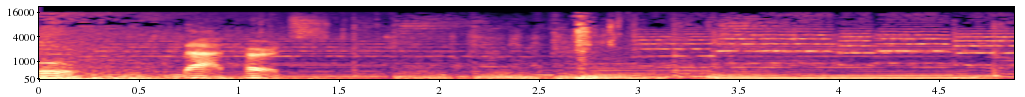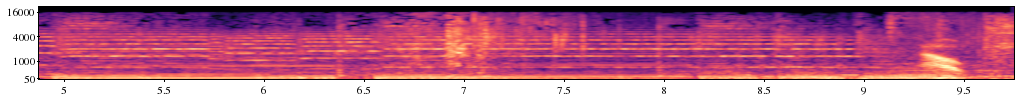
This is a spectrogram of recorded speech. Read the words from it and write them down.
Ooh, that hurts. Ouch.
